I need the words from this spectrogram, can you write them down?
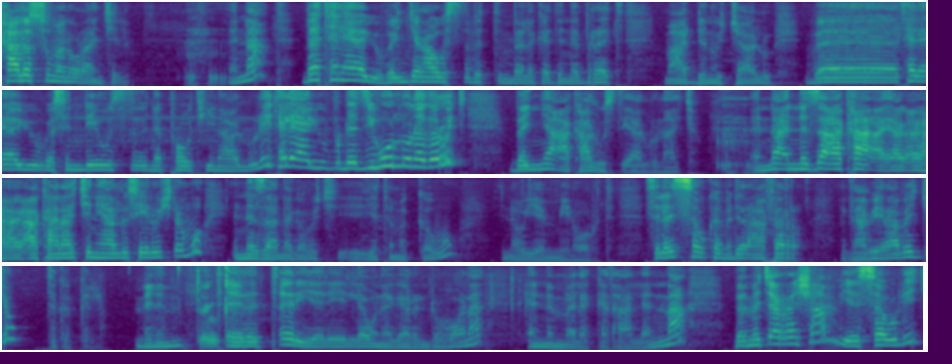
ካለሱ መኖር አንችልም። እና በተለያዩ በእንጀራ ውስጥ ብትመለከት እነ ብረት ማዕድኖች አሉ። በተለያዩ በስንዴ ውስጥ ፕሮቲን አሉ። የተለያዩ እነዚህ ሁሉ ነገሮች በእኛ አካል ውስጥ ያሉ ናቸው። እና እነዛ አካላችን ያሉ ሴሎች ደግሞ እነዛ ነገሮች እየተመገቡ ነው የሚኖሩት። ስለዚህ ሰው ከምድር አፈር እግዚአብሔር አበጀው። ትክክል ነው። ምንም ጥርጥር የሌለው ነገር እንደሆነ እንመለከታለን። እና በመጨረሻም የሰው ልጅ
